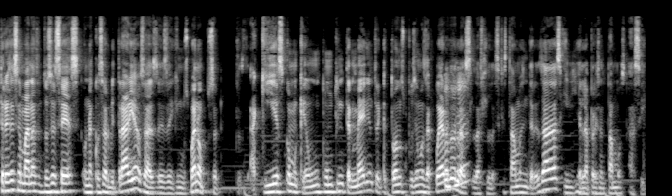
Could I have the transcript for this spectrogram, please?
13 semanas, entonces es una cosa arbitraria, o sea, dijimos, bueno, pues aquí es como que un punto intermedio entre que todos nos pusimos de acuerdo, las, las, las, que estábamos interesadas, y ya la presentamos así.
